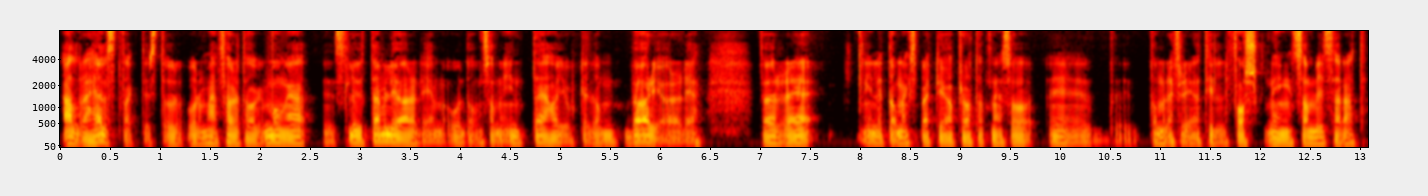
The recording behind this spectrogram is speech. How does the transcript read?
allra helst faktiskt. Och, och de här företagen, många slutar väl göra det och de som inte har gjort det, de bör göra det. För eh, enligt de experter jag har pratat med så eh, de refererar till forskning som visar att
